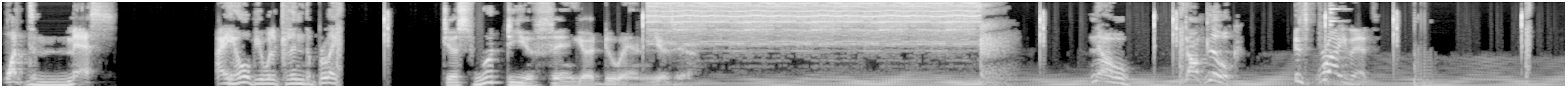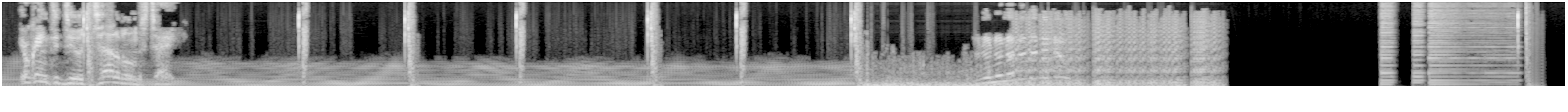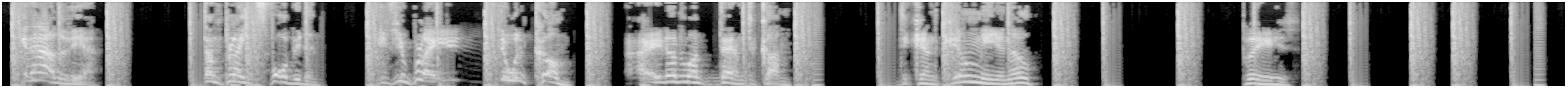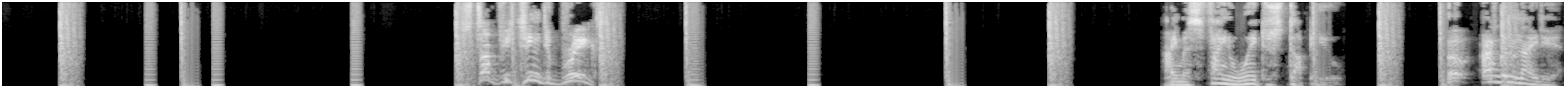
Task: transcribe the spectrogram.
What the mess. I hope you will clean the place. Just what do you think you're doing, user? No! Don't look! It's private! You're going to do a terrible mistake. No, no, no, no, no, no, no! Get out of here! Don't play, it's forbidden. If you play, they will come. I don't want them to come. They can't kill me, you know? Please. Stop hitting the bricks! I must find a way to stop you. Oh, I've got an idea.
